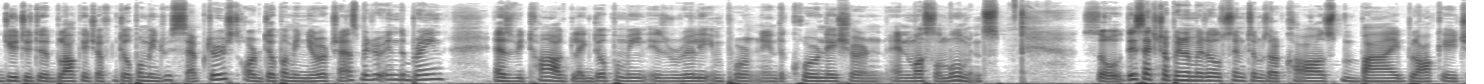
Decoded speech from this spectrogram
due to the blockage of dopamine receptors or dopamine neurotransmitter in the brain. As we talked like dopamine is really important in the coordination and muscle movements so these extrapyramidal symptoms are caused by blockage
